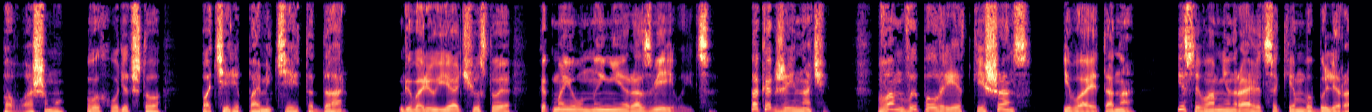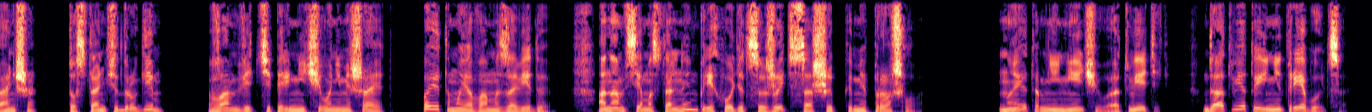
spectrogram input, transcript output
По-вашему, выходит, что потеря памяти — это дар? Говорю я, чувствуя, как мое уныние развеивается. А как же иначе? Вам выпал редкий шанс, кивает она. Если вам не нравится, кем вы были раньше, то станьте другим. Вам ведь теперь ничего не мешает. Поэтому я вам и завидую. А нам всем остальным приходится жить с ошибками прошлого. На это мне нечего ответить. Да ответа и не требуется.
